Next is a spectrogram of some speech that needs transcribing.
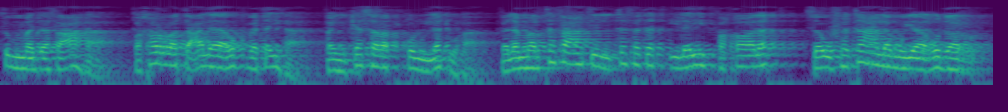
ثم دفعها فخرت على ركبتيها فانكسرت قلتها فلما ارتفعت التفتت إليه فقالت سوف تعلم يا غدر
